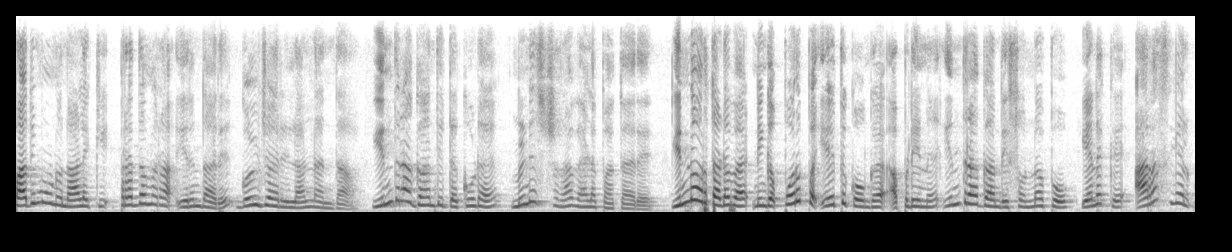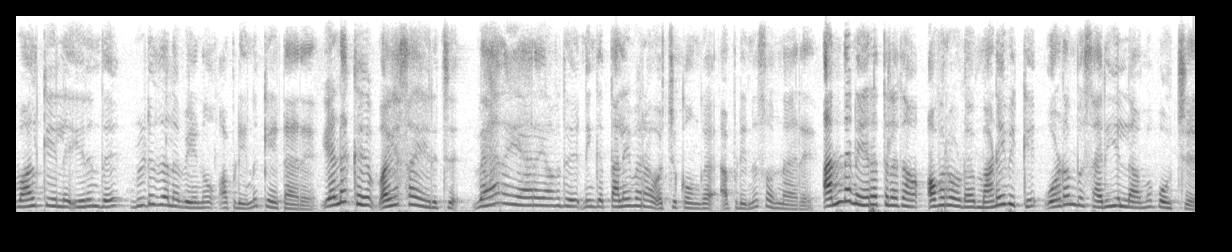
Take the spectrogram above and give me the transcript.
பதிமூணு நாளைக்கு பிரதமரா இருந்தாரு குல்ஜாரிலால் நந்தா. இந்திரா காந்திட்ட கூட மினிஸ்டரா வேலை பார்த்தாரு. இன்னொரு தடவை நீங்க பொறுப்பை ஏத்துக்கோங்க அப்படின்னு இந்திரா காந்தி சொன்னப்போ எனக்கு அரசியல் வாழ்க்கையில இருந்து விடுதலை வேணும் அப்படின்னு கேட்டாரு. எனக்கு வயசாயிருச்சு. வேற யாரையாவது நீங்க தலைவரா வச்சுக்கோங்க அப்படின்னு சொன்னாரு. அந்த நேரத்துல தான் அவரோட மனைவிக்கு உடம்பு சரியில்லாம போச்சு.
